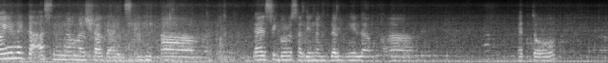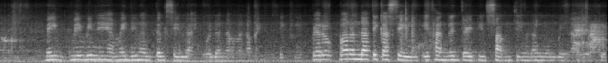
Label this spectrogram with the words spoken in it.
Ngayon nagtaas na naman siya guys. Um, dahil siguro sa dinagdag nilang ah, ito, may may binaya, may dinagdag sila, wala naman naka-indicate. Pero parang dati kasi 830 something lang yung binayad ko.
